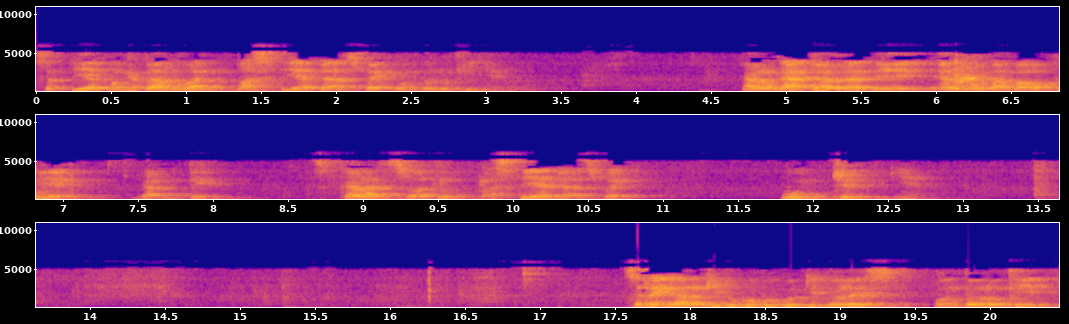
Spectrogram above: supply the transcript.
Setiap pengetahuan pasti ada aspek ontologinya. Kalau nggak ada berarti ilmu tanpa objek, nggak mungkin. Segala sesuatu pasti ada aspek wujudnya. Sering kalau di buku-buku ditulis ontologi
